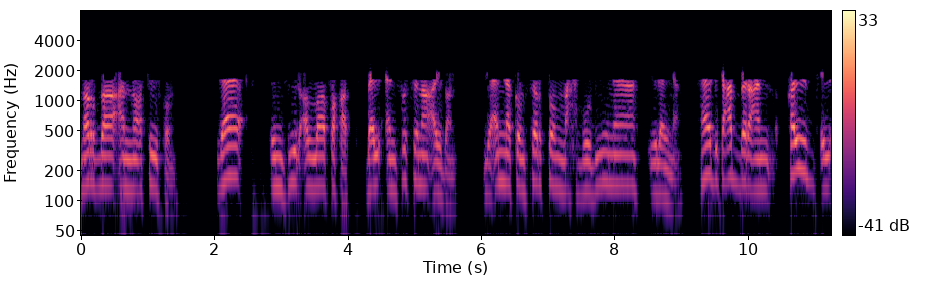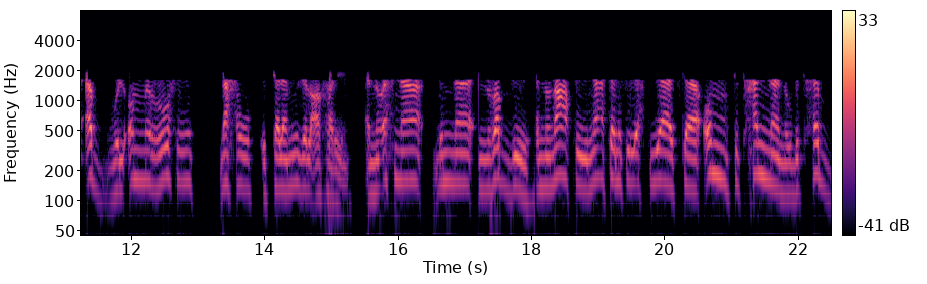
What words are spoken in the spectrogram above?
نرضى أن نعطيكم. لا إنجيل الله فقط بل أنفسنا أيضا لأنكم صرتم محبوبين إلينا. هذا بتعبر عن قلب الأب والأم الروحي نحو التلاميذ الآخرين. أنه إحنا بدنا نربي أنه نعطي نعتني في الاحتياج كأم تتحنن وبتحب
